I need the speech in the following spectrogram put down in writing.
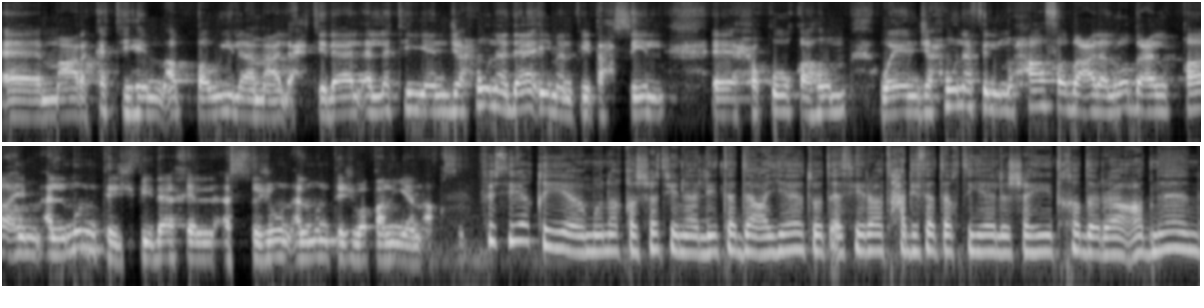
آه، معركتهم الطويلة مع الاحتلال التي ينجحون دائما في تحصيل حقوقهم. وينجحون في المحافظة على الوضع القائم المنتج في داخل السجون المنتج وطنيا أقصد. في سياق مناقشتنا لتداعيات وتأثيرات حادثة اغتيال الشهيد خضر عدنان،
